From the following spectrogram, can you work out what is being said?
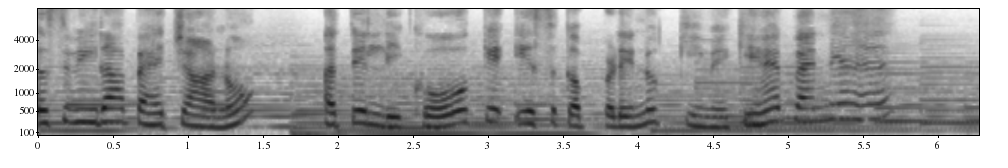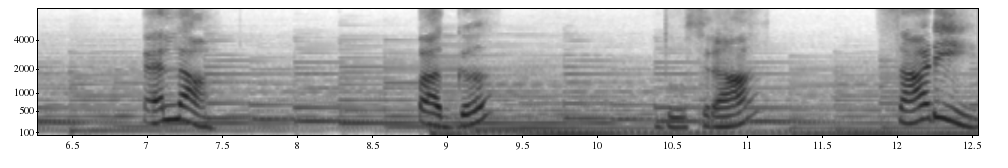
ਤਸਵੀਰਾਂ ਪਹਿਚਾਨੋ ਅਤੇ ਲਿਖੋ ਕਿ ਇਸ ਕੱਪੜੇ ਨੂੰ ਕਿਵੇਂ ਕਿਵੇਂ ਪਹਿਨਿਆ ਹੈ। ਪਹਿਲਾ ਪੱਗ, ਦੂਸਰਾ ਸਾੜੀ,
